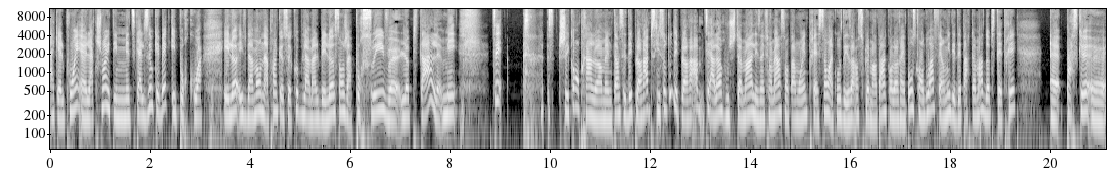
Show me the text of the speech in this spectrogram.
à quel point euh, l'accouchement a été médicalisé au Québec et pourquoi. Et là, évidemment, on apprend que ce couple de la Malbella songe à poursuivre euh, l'hôpital, mais, tu sais, je comprends là en même temps, c'est déplorable. Ce qui est surtout déplorable, tu sais, à l'heure où justement les infirmières sont en moyen de pression à cause des heures supplémentaires qu'on leur impose, qu'on doit fermer des départements d'obstétrique euh, parce que il euh,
